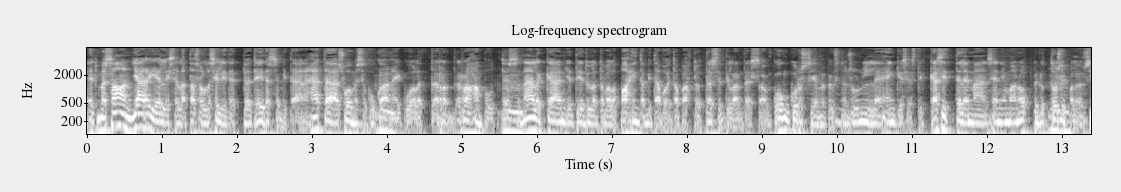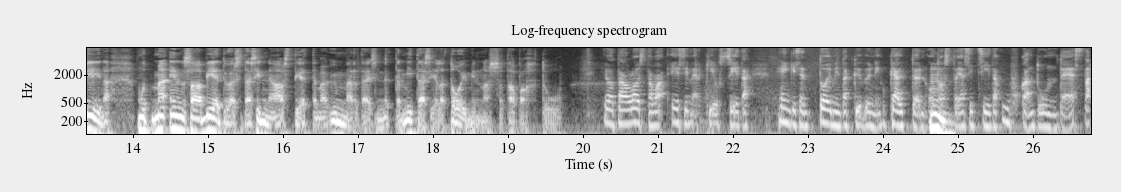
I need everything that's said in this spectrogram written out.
Että mä saan järjellisellä tasolla selitettyä, että ei tässä mitään hätää. Suomessa kukaan mm. ei kuole rahan puutteessa mm. nälkään. Ja tietyllä tavalla pahinta, mitä voi tapahtua tässä tilanteessa, on konkurssi. Ja mä pystyn suunnilleen henkisesti käsittelemään sen. Ja mä oon oppinut tosi mm. paljon siinä. Mutta mä en saa vietyä sitä sinne asti, että mä ymmärtäisin, että mitä siellä toiminnassa tapahtuu. Joo, tämä on loistava esimerkki just siitä henkisen toimintakyvyn niin käyttöönotosta mm. ja sit siitä uhkan tunteesta.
